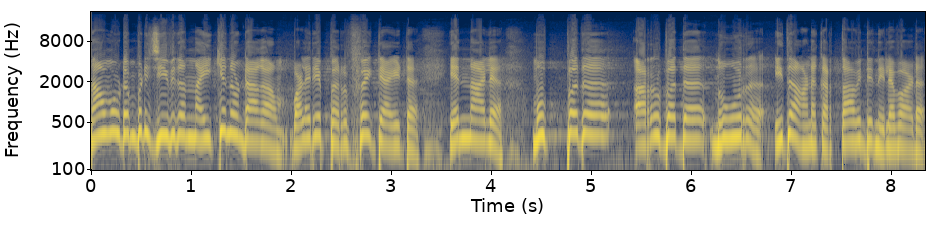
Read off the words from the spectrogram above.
നാം ഉടമ്പടി ജീവിതം നയിക്കുന്നുണ്ടാകാം വളരെ പെർഫെക്റ്റ് ആയിട്ട്. എന്നാൽ മുപ്പത് അറുപത് നൂറ് ഇതാണ് കർത്താവിന്റെ നിലപാട്.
